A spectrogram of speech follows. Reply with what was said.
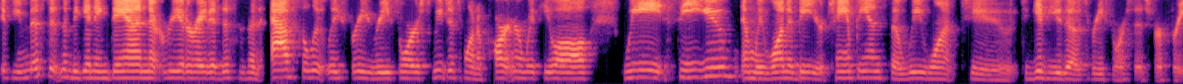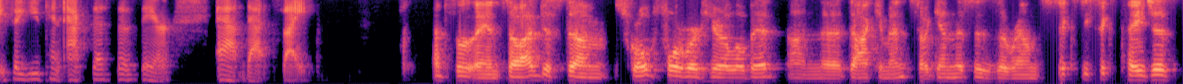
if you missed it in the beginning, Dan reiterated this is an absolutely free resource. We just want to partner with you all. We see you and we want to be your champion. So we want to, to give you those resources for free so you can access those there at that site. Absolutely. And so I've just um, scrolled forward here a little bit on the document. So again, this is around 66 pages.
